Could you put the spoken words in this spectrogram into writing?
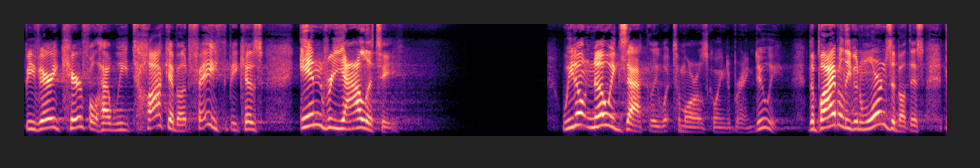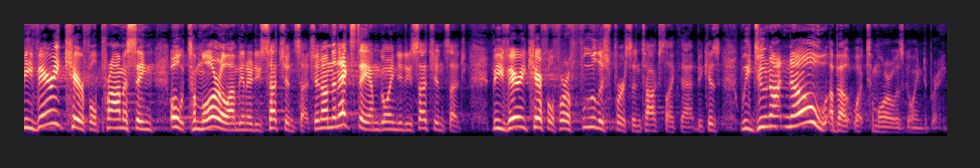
be very careful how we talk about faith because in reality, we don't know exactly what tomorrow is going to bring, do we? The Bible even warns about this. Be very careful promising, oh, tomorrow I'm going to do such and such, and on the next day I'm going to do such and such. Be very careful for a foolish person talks like that because we do not know about what tomorrow is going to bring.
